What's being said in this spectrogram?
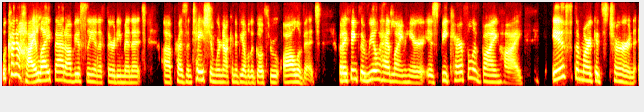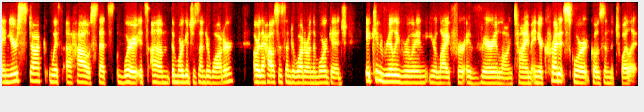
we'll kind of highlight that obviously in a 30 minute uh, presentation. We're not going to be able to go through all of it. But I think the real headline here is be careful of buying high. If the markets turn and you're stuck with a house that's where it's um, the mortgage is underwater or the house is underwater on the mortgage, it can really ruin your life for a very long time and your credit score goes in the toilet.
